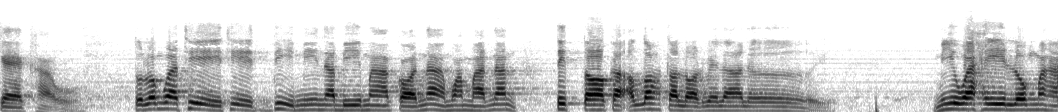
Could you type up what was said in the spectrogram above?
แก่เขาตัวลงว่าที่ที่ที่มีนบีมาก่อนหน้ามุฮัมมัดนั้น ติดต่อกับอัลลอฮ์ตลอดเวลาเลย มีวาฮีลงมาหา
